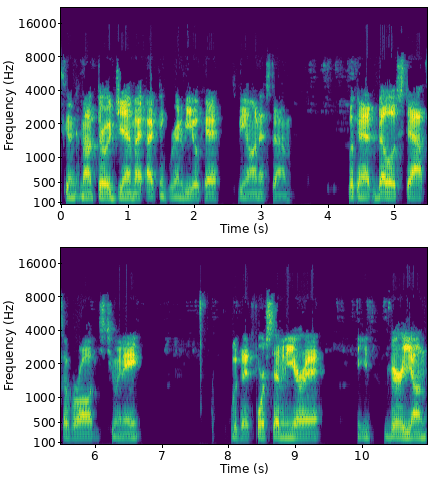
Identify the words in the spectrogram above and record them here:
Yeah. He's going to come out and throw a gem. I, I think we're going to be okay, to be honest. Um, looking at Bello's stats overall, he's two and eight with a 4.70 ERA. He's very young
